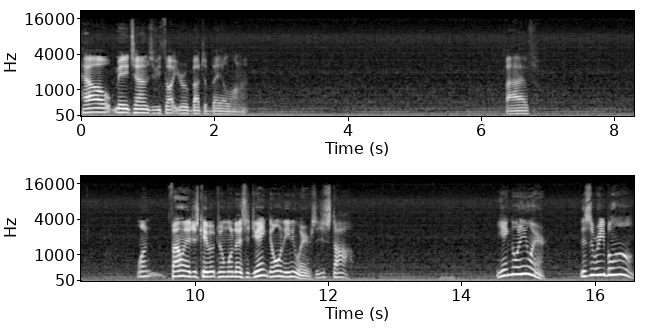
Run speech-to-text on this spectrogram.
How many times have you thought you were about to bail on it? Five. One. Finally, I just came up to him one day and said, "You ain't going anywhere, so just stop. You ain't going anywhere. This is where you belong,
